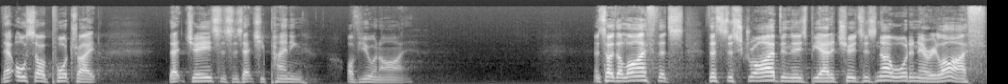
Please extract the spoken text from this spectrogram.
They're also a portrait that Jesus is actually painting of you and I. And so the life that's, that's described in these Beatitudes is no ordinary life.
